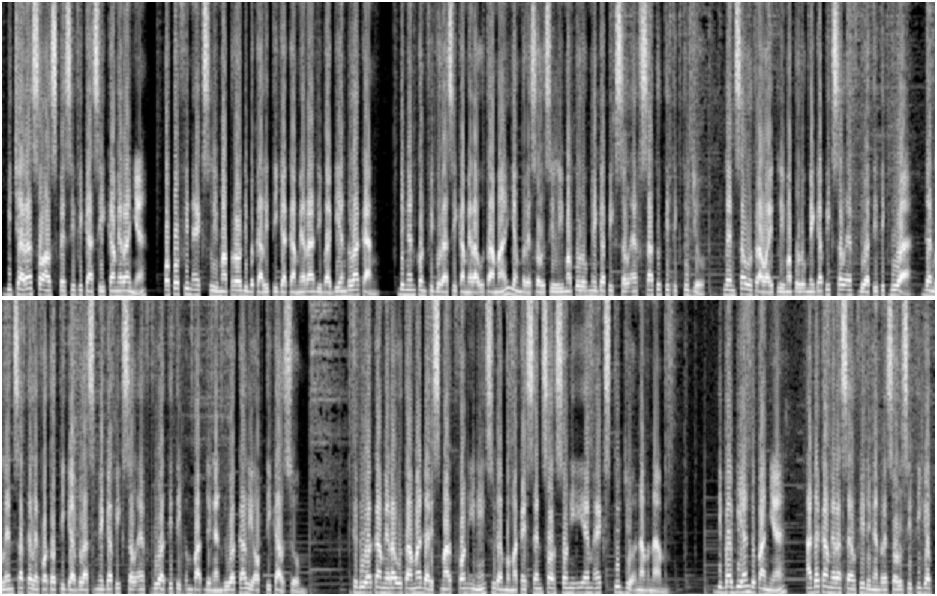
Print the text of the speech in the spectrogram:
Bicara soal spesifikasi kameranya, Oppo Fin X5 Pro dibekali tiga kamera di bagian belakang, dengan konfigurasi kamera utama yang beresolusi 50 megapiksel f1.7, lensa ultrawide 50 megapiksel f2.2, dan lensa telefoto 13 megapiksel f2.4 dengan dua kali optical zoom. Kedua kamera utama dari smartphone ini sudah memakai sensor Sony IMX766. Di bagian depannya, ada kamera selfie dengan resolusi 32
